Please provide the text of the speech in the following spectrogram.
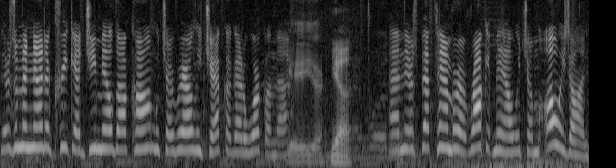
There's a Minetta Creek at gmail.com, which I rarely check. I got to work on that. yeah, yeah. yeah. And there's Beth Tambor at Rocket Mail, which I'm always on.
